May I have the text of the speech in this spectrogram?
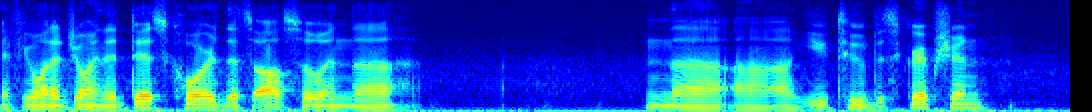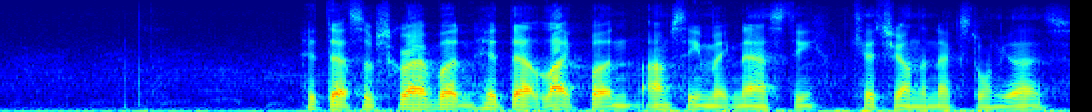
if you want to join the Discord, that's also in the in the uh, YouTube description. Hit that subscribe button, hit that like button. I'm C McNasty. Catch you on the next one, guys.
